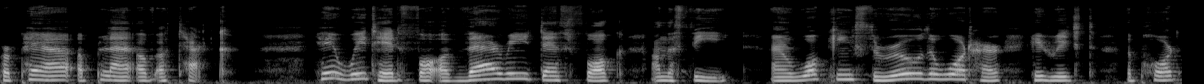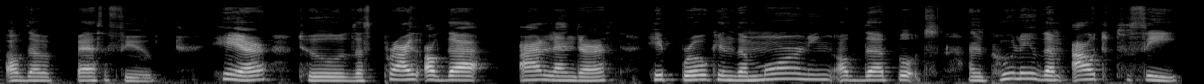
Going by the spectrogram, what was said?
prepare a plan of attack. He waited for a very dense fog on the sea, and walking through the water, he reached the port of the battlefield. Here, to the surprise of the islanders, he broke in the mooring of the boats, and pulling them out to sea,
